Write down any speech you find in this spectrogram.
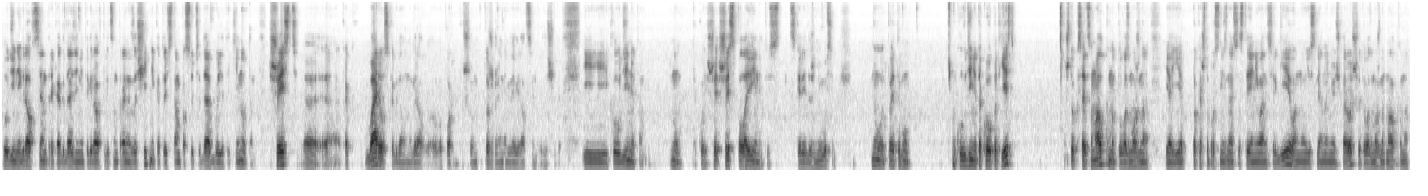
Клаудини играл в центре, когда «Зенит» играл в три центральных защитника, то есть там, по сути, да, были такие, ну, там, шесть, э, как Бариус, когда он играл в опорном, потому что он тоже иногда играл в центре защиты. И Клаудинho там, ну, такой 6,5, то есть скорее даже не 8. Ну вот, поэтому у Клаудини такой опыт есть. Что касается Малкома, то, возможно, я, я пока что просто не знаю состояние Ивана Сергеева, но если оно не очень хорошее, то, возможно, Малкома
